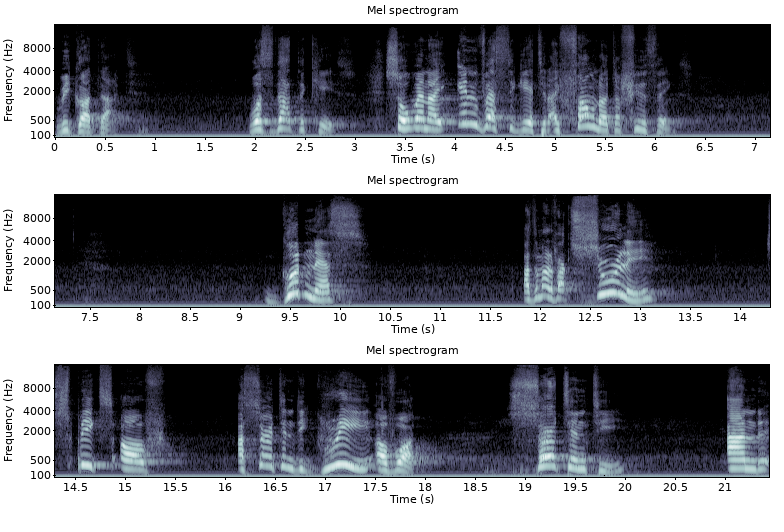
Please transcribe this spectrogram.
we got that. Was that the case? So when I investigated, I found out a few things. Goodness, as a matter of fact, surely speaks of a certain degree of what? Certainty. And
